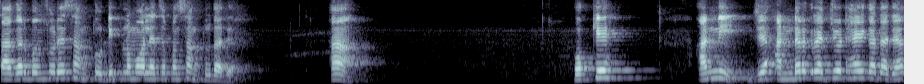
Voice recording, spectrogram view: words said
सागर बनसोडे सांगतो. डिप्लोमावाल्याचं पण सांगतो दाद्या. हा. ओके. आणि जे अंडर ग्रॅज्युएट आहे का दाद्या?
